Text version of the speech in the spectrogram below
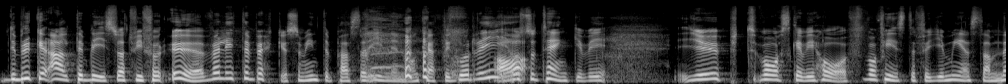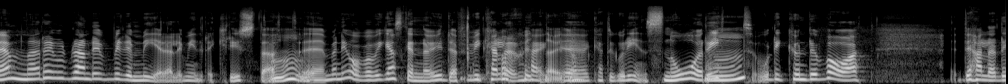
det brukar alltid bli så att vi för över lite böcker som inte passar in i någon kategori. Ja. Och så tänker vi djupt, vad ska vi ha? Vad finns det för gemensam nämnare? Och ibland blir det mer eller mindre krystat. Eh, men i år var vi ganska nöjda för vi kallar den här. Mm. eh, kategorin snårigt. Och det kunde vara att det handlade,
